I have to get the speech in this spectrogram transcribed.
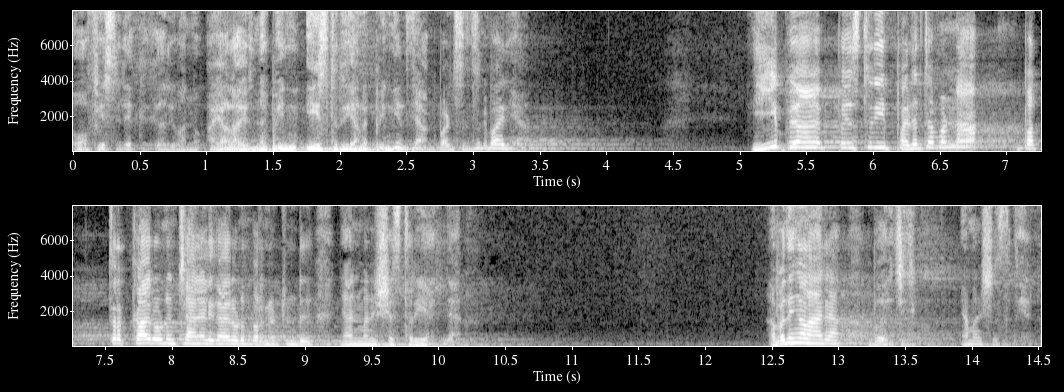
ഓഫീസിലേക്ക് കയറി വന്നു. അയാളായിരുന്നു പിന്നെ ഈ സ്ത്രീയാണ് പിന്നീട് ജാക്ക് ഭാര്യ. ഈ സ്ത്രീ പലതവണ പത്രക്കാരോടും ചാനലുകാരോടും പറഞ്ഞിട്ടുണ്ട് ഞാൻ മനുഷ്യ സ്ത്രീയല്ല അപ്പൊ നിങ്ങൾ ആരാ ഭരിച്ചിരിക്കും ഞാൻ മനുഷ്യ സ്ത്രീയല്ല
